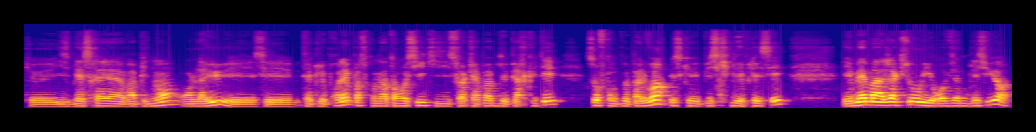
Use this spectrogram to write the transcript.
qu'il se blesserait rapidement. On l'a eu et c'est peut-être le problème parce qu'on attend aussi qu'il soit capable de percuter, sauf qu'on ne peut pas le voir puisqu'il est blessé. Et même à Ajaccio, où il revient de blessure,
